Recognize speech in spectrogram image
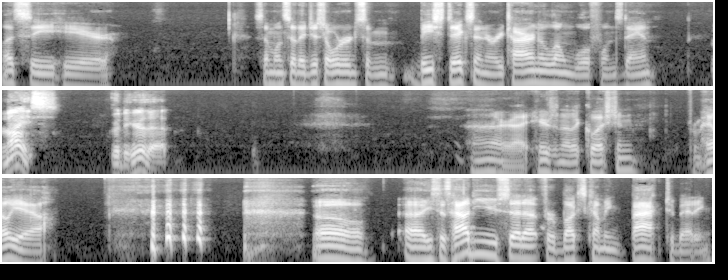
let's see here. Someone said they just ordered some B sticks and are retiring the lone wolf ones. Dan, nice, good to hear that. All right. Here's another question from Hell Yeah. oh, uh, he says, How do you set up for bucks coming back to bedding?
